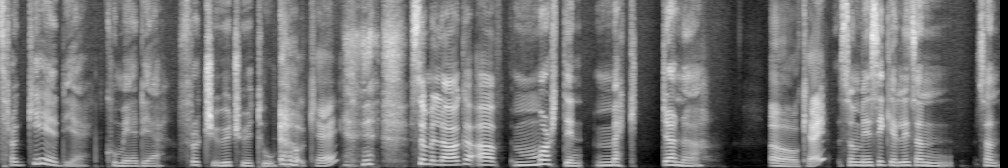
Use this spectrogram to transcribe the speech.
tragediekomedie fra 2022 Ok. som er laga av Martin McDonough Ok. som er sikkert litt sånn sånn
